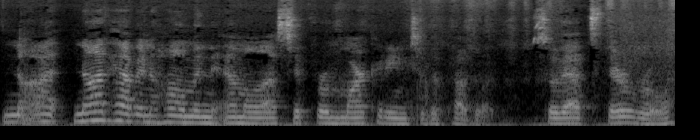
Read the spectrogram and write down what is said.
not not having a home in the MLS if we're marketing to the public. So that's their rule.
